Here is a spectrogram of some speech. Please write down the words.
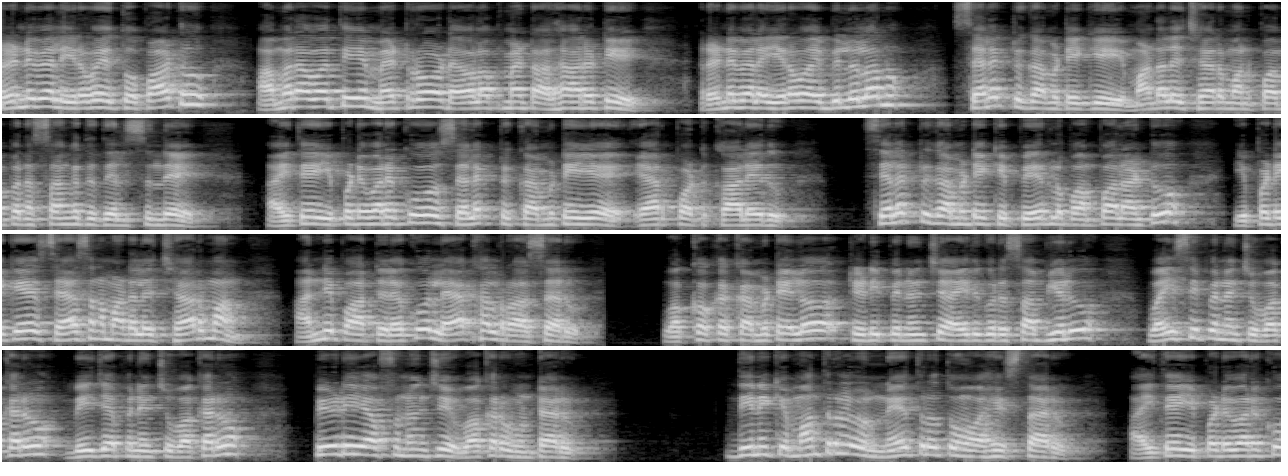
రెండు వేల ఇరవైతో పాటు అమరావతి మెట్రో డెవలప్మెంట్ అథారిటీ రెండు వేల ఇరవై బిల్లులను సెలెక్ట్ కమిటీకి మండలి చైర్మన్ పంపిన సంగతి తెలిసిందే. అయితే ఇప్పటి వరకు సెలెక్ట్ కమిటీయే ఏర్పాటు కాలేదు. సెలెక్ట్ కమిటీకి పేర్లు పంపాలంటూ ఇప్పటికే శాసన మండలి చైర్మన్ అన్ని పార్టీలకు లేఖలు రాశారు. ఒక్కొక్క కమిటీలో టీడీపీ నుంచి ఐదుగురు సభ్యులు వైసీపీ నుంచి ఒకరు బీజేపీ నుంచి ఒకరు పీడీఎఫ్ నుంచి ఒకరు ఉంటారు. దీనికి మంత్రులు నేతృత్వం వహిస్తారు. అయితే ఇప్పటి వరకు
